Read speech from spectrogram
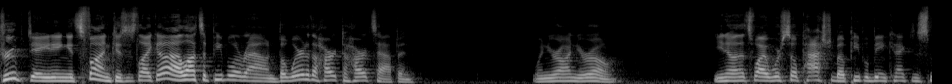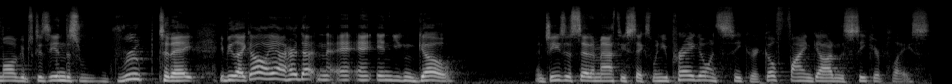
group dating, it's fun because it's like, ah, lots of people around. But where do the heart to hearts happen? When you're on your own. You know, that's why we're so passionate about people being connected to small groups, because in this group today, you'd be like, oh, yeah, I heard that, and, and, and, you can go. And Jesus said in Matthew 6, when you pray, go in secret. Go find God in the secret place.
